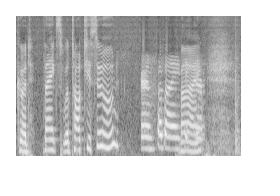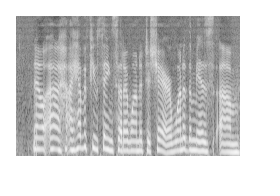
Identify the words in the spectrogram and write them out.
good. Thanks. We'll talk to you soon. Sharon, bye-bye. Bye. Now, uh, I have a few things that I wanted to share. One of them is um,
